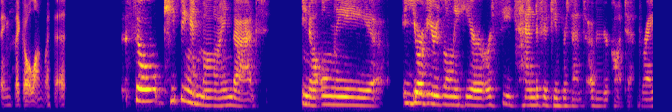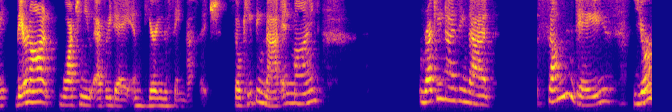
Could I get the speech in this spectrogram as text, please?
things that go along with it so keeping in mind that you know only your viewers only hear or see 10 to 15% of your content, right? They're not watching you every day and hearing the same message. So, keeping that in mind, recognizing that some days your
